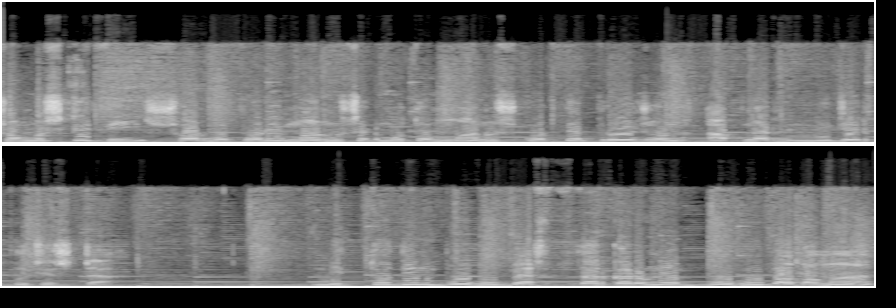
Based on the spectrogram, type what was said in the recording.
সংস্কৃতি সর্বোপরি মানুষের মতো মানুষ করতে প্রয়োজন আপনার নিজের প্রচেষ্টা। নিত্যদিন বহু ব্যস্ততার কারণে বহু বাবা মা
